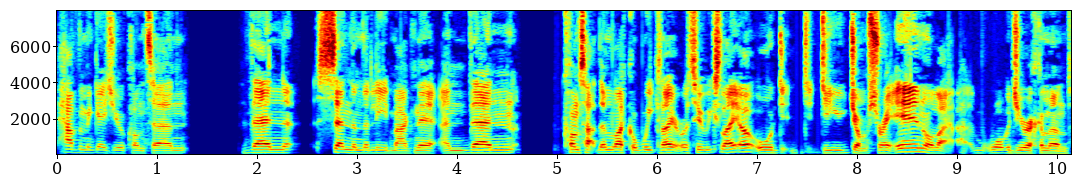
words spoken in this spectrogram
have them engage your content then send them the lead magnet and then contact them like a week later or two weeks later? Or do, do you jump straight in or like uh, what would you recommend?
